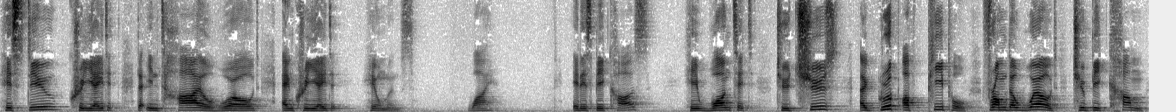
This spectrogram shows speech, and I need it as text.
he still created the entire world and created humans. Why? It is because he wanted to choose a group of people from the world to become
